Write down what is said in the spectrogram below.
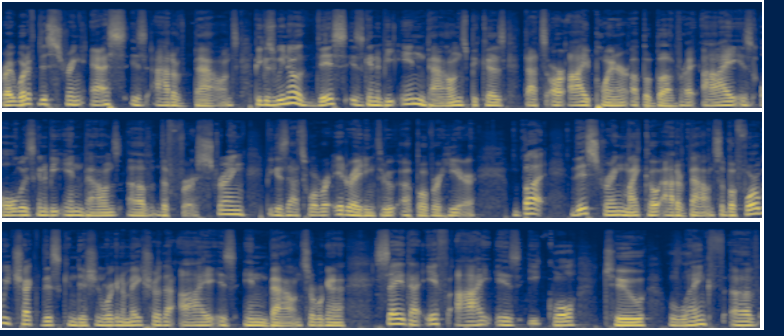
right? What if this string s is out of bounds? Because we know this is going to be in bounds because that's our i pointer up above, right? i is always going to be in bounds of the first string because that's what we're iterating through up over here but this string might go out of bounds. So before we check this condition, we're going to make sure that i is in bounds. So we're going to say that if i is equal to length of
